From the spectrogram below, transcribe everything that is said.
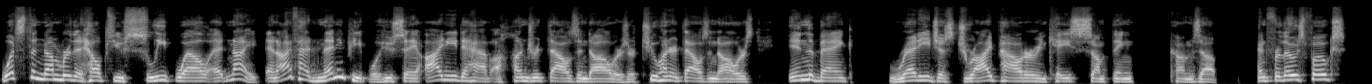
What's the number that helps you sleep well at night? And I've had many people who say, I need to have $100,000 or $200,000 in the bank, ready, just dry powder in case something comes up. And for those folks,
